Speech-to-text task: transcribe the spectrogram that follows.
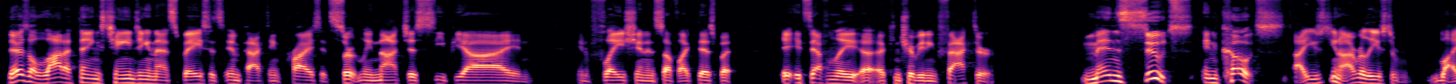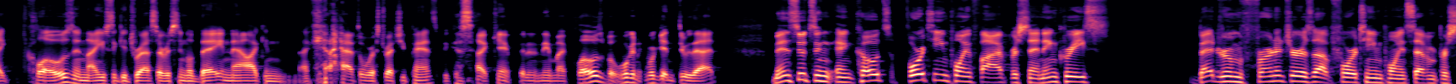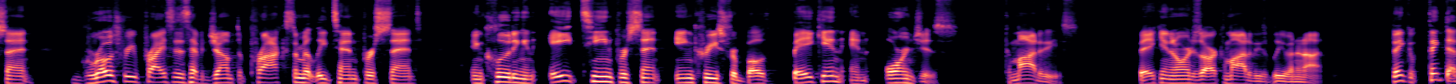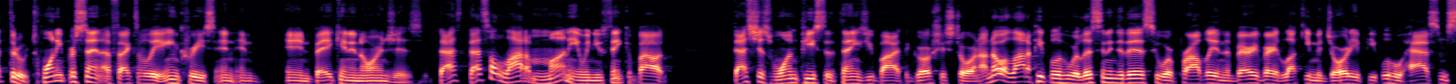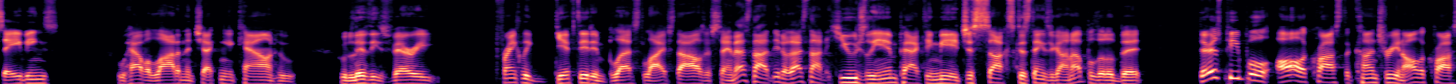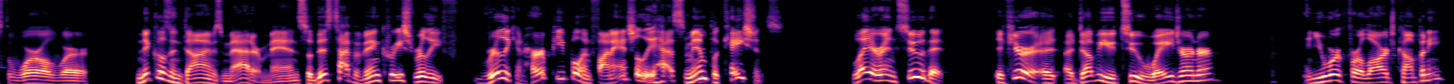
there's a lot of things changing in that space. It's impacting price. It's certainly not just CPI and inflation and stuff like this, but it's definitely a, a contributing factor men's suits and coats. I used, you know, I really used to like clothes and I used to get dressed every single day. And now I can, I have to wear stretchy pants because I can't fit in any of my clothes, but we're, gonna, we're getting through that. Men's suits and, and coats, 14.5% increase. Bedroom furniture is up 14.7%. Grocery prices have jumped approximately 10%, including an 18% increase for both bacon and oranges, commodities. Bacon and oranges are commodities, believe it or not. Think think that through. Twenty percent effectively increase in in in bacon and oranges. That's that's a lot of money when you think about. That's just one piece of the things you buy at the grocery store. And I know a lot of people who are listening to this who are probably in the very very lucky majority of people who have some savings, who have a lot in the checking account, who who live these very frankly gifted and blessed lifestyles are saying that's not you know that's not hugely impacting me it just sucks because things have gone up a little bit there's people all across the country and all across the world where nickels and dimes matter, man. So this type of increase really, really can hurt people and financially has some implications. Layer in too that if you're a, a W 2 wage earner and you work for a large company,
